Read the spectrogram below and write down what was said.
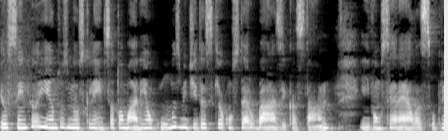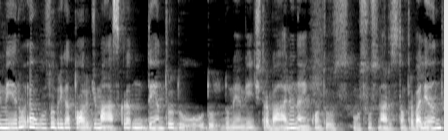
eu sempre oriento os meus clientes a tomarem algumas medidas que eu considero básicas, tá? E vão ser elas. O primeiro é o uso obrigatório de máscara dentro do, do, do meio ambiente de trabalho, né? Enquanto os, os funcionários estão trabalhando.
